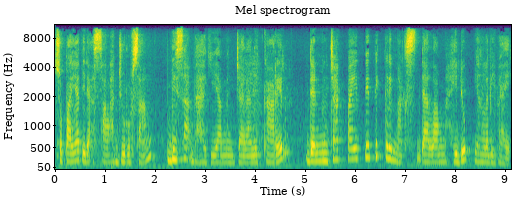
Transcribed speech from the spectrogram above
supaya tidak salah jurusan bisa bahagia menjalani karir dan mencapai titik klimaks dalam hidup yang lebih baik.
